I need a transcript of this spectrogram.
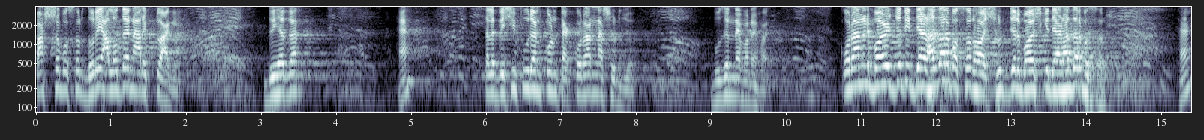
পাঁচশো বছর ধরে আলো দেন আর একটু আগে? দুই হাজার? হ্যাঁ? তাহলে বেশি পুরান কোনটা, কোরআন না সূর্য? বুঝেন না মনে হয়। কোরআনের বয়স যদি দেড় হাজার বছর হয়, সূর্যের বয়স কি দেড় হাজার বছর? হ্যাঁ?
